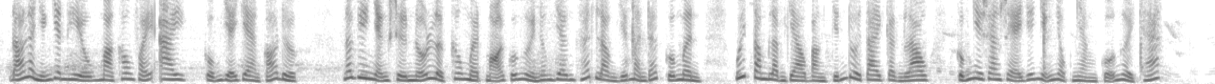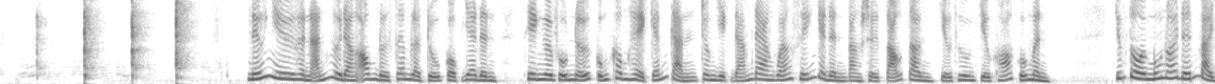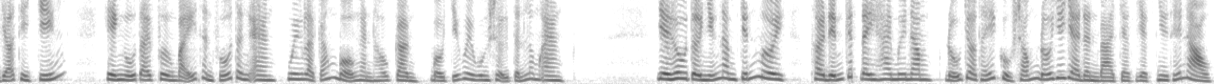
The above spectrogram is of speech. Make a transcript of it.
Đó là những danh hiệu mà không phải ai cũng dễ dàng có được. Nó ghi nhận sự nỗ lực không mệt mỏi của người nông dân hết lòng với mảnh đất của mình, quyết tâm làm giàu bằng chính đôi tay cần lau, cũng như san sẻ với những nhọc nhằn của người khác. Nếu như hình ảnh người đàn ông được xem là trụ cột gia đình, thì người phụ nữ cũng không hề kém cạnh trong việc đảm đang quán xuyến gia đình bằng sự tảo tần, chịu thương, chịu khó của mình. Chúng tôi muốn nói đến bà Võ Thị Chiến, hiện ngụ tại phường 7 thành phố Tân An, nguyên là cán bộ ngành hậu cần, Bộ Chỉ huy quân sự tỉnh Long An. Về hưu từ những năm 90, thời điểm cách đây 20 năm, đủ cho thấy cuộc sống đối với gia đình bà chật vật như thế nào.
